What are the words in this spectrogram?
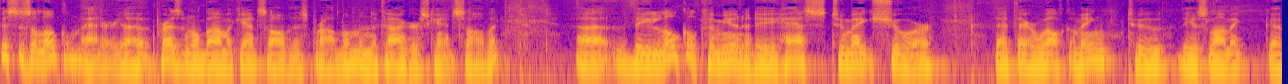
This is a local matter. Uh, President Obama can't solve this problem, and the Congress can't solve it. Uh, the local community has to make sure that they're welcoming to the Islamic uh,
